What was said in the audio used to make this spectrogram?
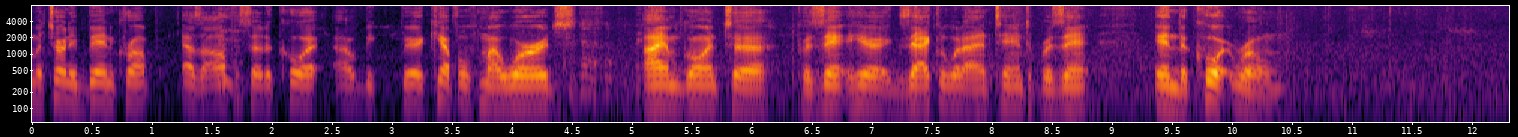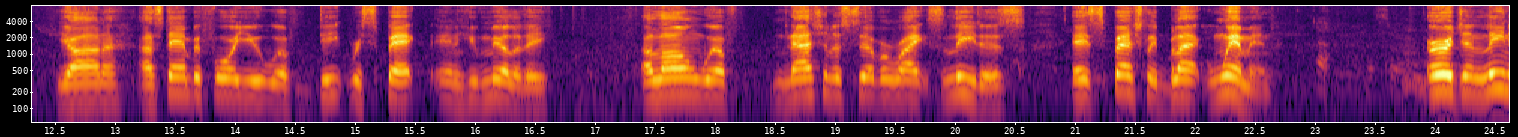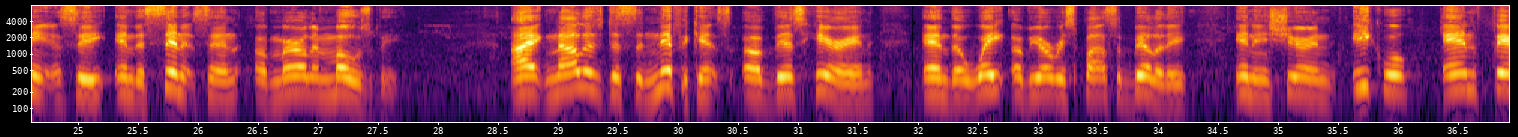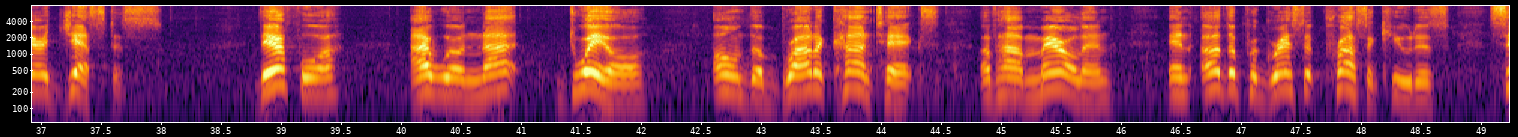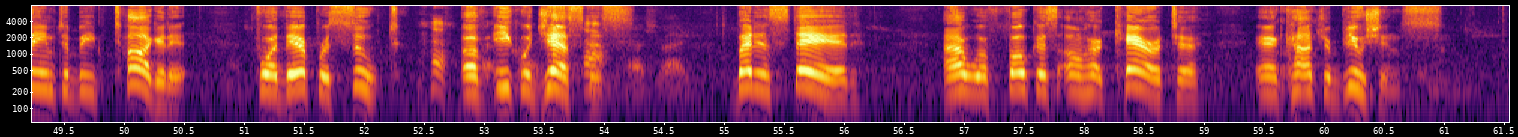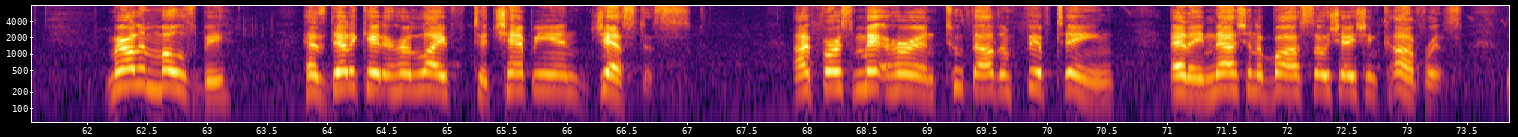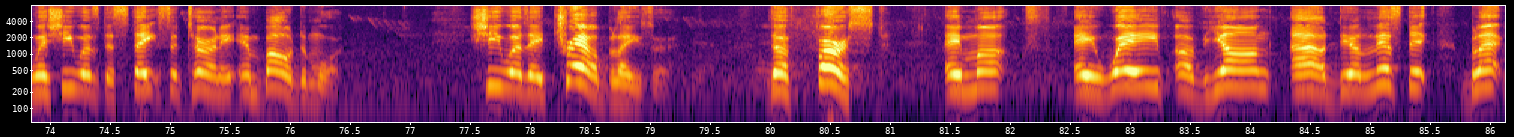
I'm Attorney Ben Crump. As an officer of the court, I will be very careful with my words. I am going to present here exactly what I intend to present in the courtroom. Your Honor, I stand before you with deep respect and humility, along with national civil rights leaders, especially black women, urging leniency in the sentencing of Marilyn Mosby. I acknowledge the significance of this hearing and the weight of your responsibility in ensuring equal and fair justice. Therefore, I will not dwell on the broader context of how Marilyn and other progressive prosecutors seem to be targeted for their pursuit of equal justice. But instead, I will focus on her character and contributions. Marilyn Mosby has dedicated her life to champion justice. I first met her in 2015 at a National Bar Association conference when she was the state's attorney in Baltimore. She was a trailblazer, the first amongst a wave of young, idealistic black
